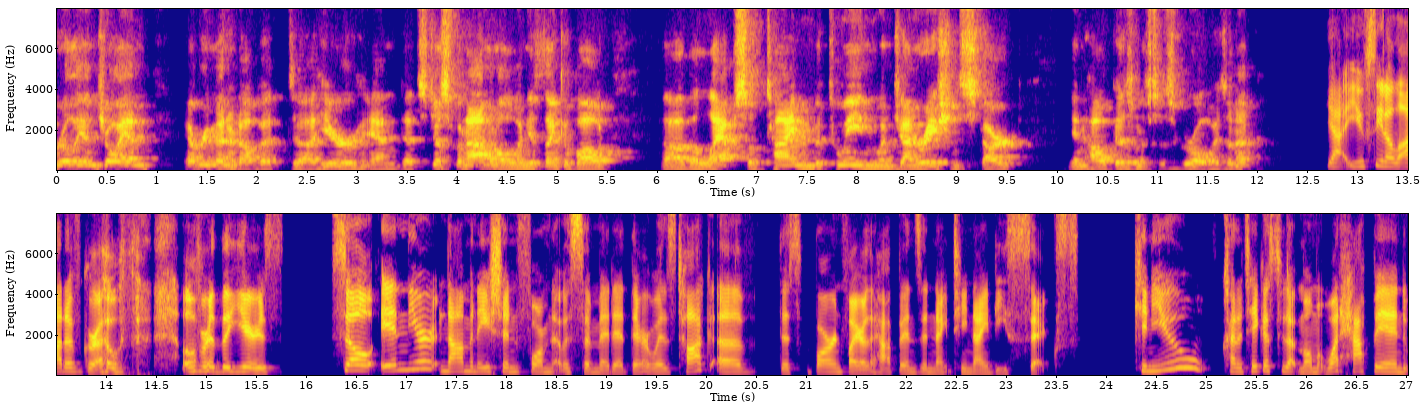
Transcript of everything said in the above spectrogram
really enjoying every minute of it here. And it's just phenomenal when you think about uh, the lapse of time in between when generations start in how businesses grow, isn't it? Yeah, you've seen a lot of growth over the years. So, in your nomination form that was submitted, there was talk of this barn fire that happens in 1996. Can you kind of take us through that moment? What happened?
